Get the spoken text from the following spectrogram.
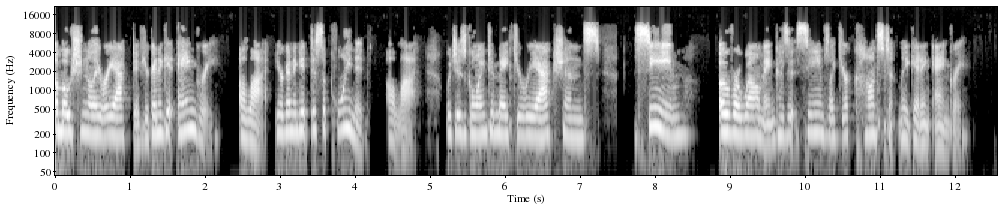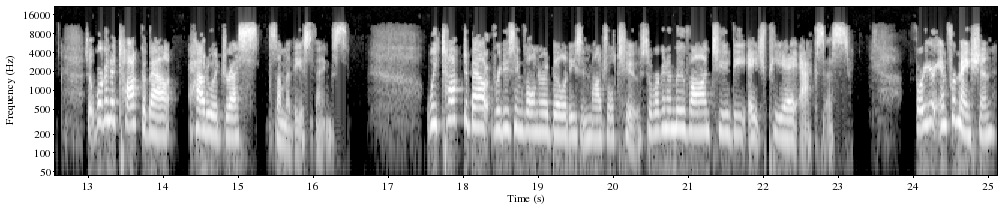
emotionally reactive. You're going to get angry a lot. You're going to get disappointed a lot, which is going to make your reactions seem overwhelming because it seems like you're constantly getting angry. So, we're going to talk about how to address some of these things. We talked about reducing vulnerabilities in Module 2, so we're going to move on to the HPA axis. For your information,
